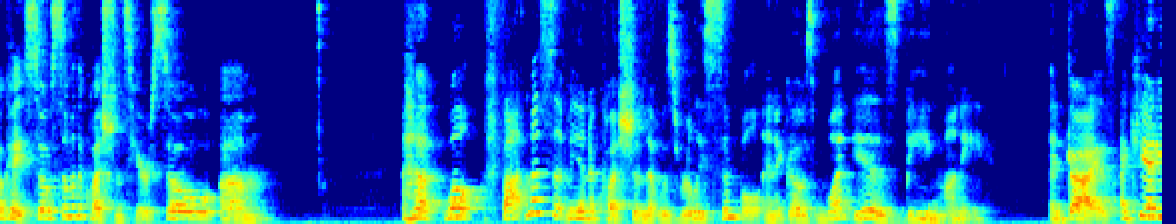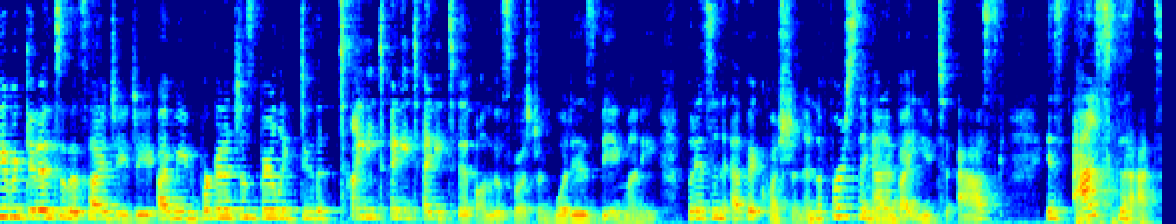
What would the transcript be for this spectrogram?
Okay, so some of the questions here. So, um, well, Fatma sent me in a question that was really simple, and it goes, What is being money? And guys, I can't even get into this. Hi, Gigi. I mean, we're gonna just barely do the tiny, tiny, tiny tip on this question. What is being money? But it's an epic question. And the first thing I'd invite you to ask is ask that.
